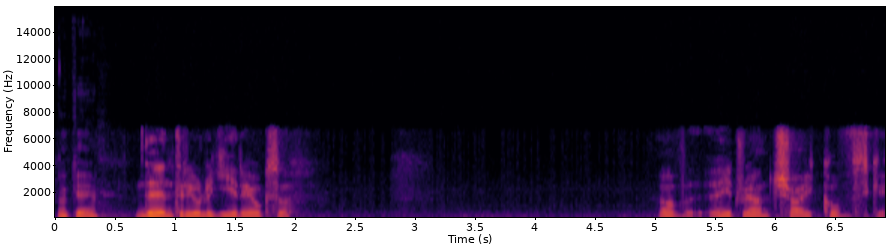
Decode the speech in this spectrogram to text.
Okej. Det är en trilogi det också. Av Adrian Tchaikovsky.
